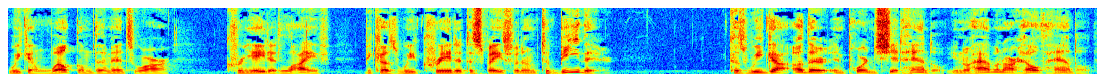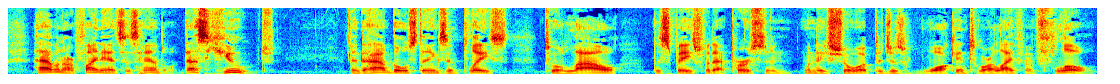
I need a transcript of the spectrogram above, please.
we can welcome them into our created life because we've created the space for them to be there because we got other important shit handled. You know, having our health handled, having our finances handled, that's huge. And to have those things in place to allow the space for that person when they show up to just walk into our life and flow,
